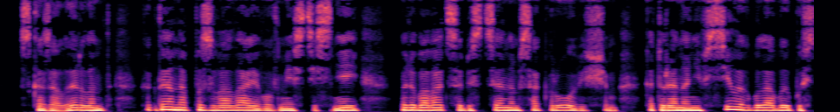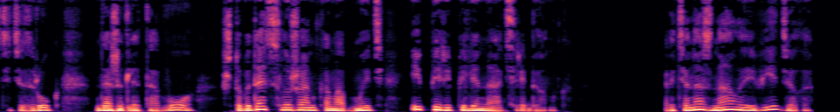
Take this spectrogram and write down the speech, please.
— сказал Эрланд, когда она позвала его вместе с ней полюбоваться бесценным сокровищем, которое она не в силах была выпустить из рук даже для того, чтобы дать служанкам обмыть и перепеленать ребенка. А ведь она знала и видела,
